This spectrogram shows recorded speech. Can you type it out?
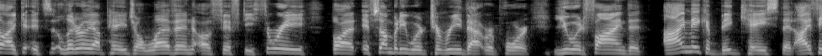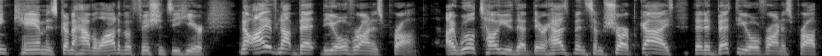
like it's literally on page 11 of 53. But if somebody were to read that report, you would find that I make a big case that I think Cam is going to have a lot of efficiency here. Now, I have not bet the over on his prop. I will tell you that there has been some sharp guys that have bet the over on his prop,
